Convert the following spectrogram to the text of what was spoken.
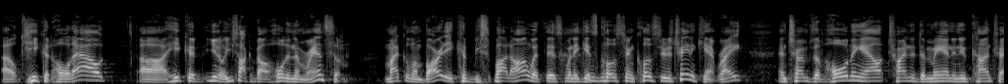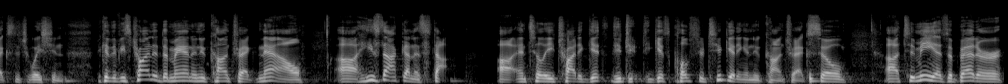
Uh, he could hold out. Uh, he could, you know, you talk about holding them ransom. Michael Lombardi could be spot on with this when it gets closer and closer to training camp, right? In terms of holding out, trying to demand a new contract situation. Because if he's trying to demand a new contract now, uh, he's not going to stop. uh, until he try to get to, to, gets closer to getting a new contract. So, uh, to me, as a better,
